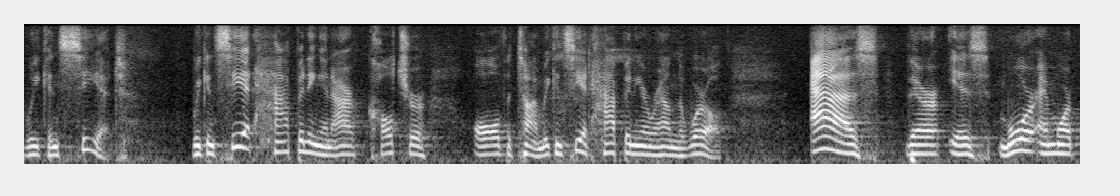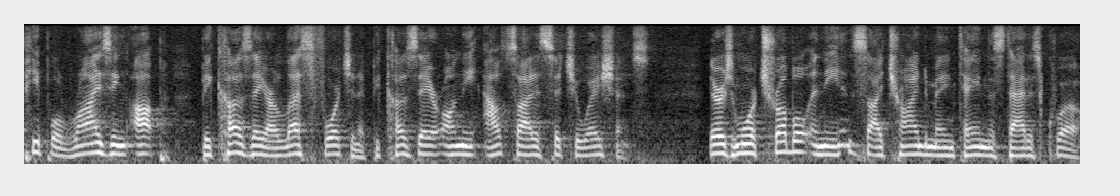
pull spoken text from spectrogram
we can see it. We can see it happening in our culture all the time. We can see it happening around the world. As there is more and more people rising up because they are less fortunate, because they are on the outside of situations. There's more trouble in the inside trying to maintain the status quo.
